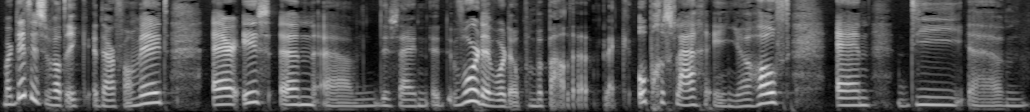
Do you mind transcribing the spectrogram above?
Maar dit is wat ik daarvan weet. Er is een, um, er zijn woorden worden op een bepaalde plek opgeslagen in je hoofd. En die, um,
